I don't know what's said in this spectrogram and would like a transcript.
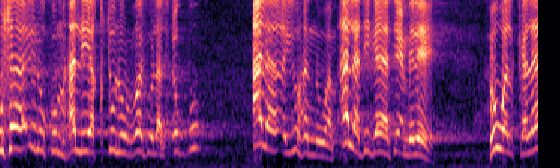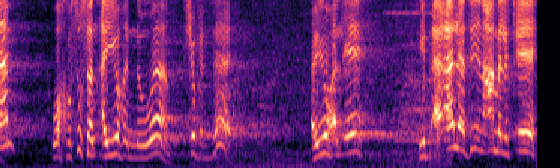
أسائلكم هل يقتل الرجل الحب؟ ألا أيها النوام ألا دي جاية تعمل إيه؟ هو الكلام وخصوصا أيها النوام. شوف إزاي. أيها الإيه؟ يبقى ألا دي عملت إيه؟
